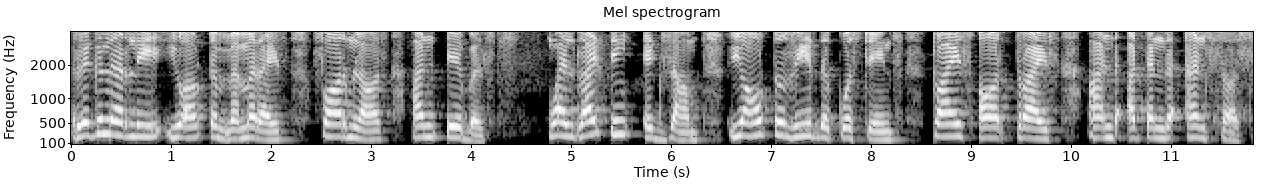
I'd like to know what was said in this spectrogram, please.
regularly you have to memorize formulas and tables while writing exam, you have to read the questions twice or thrice and attend the answers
